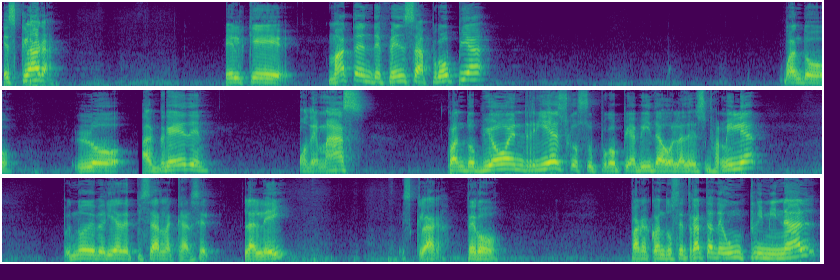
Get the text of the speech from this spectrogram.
es clara. El que mata en defensa propia, cuando lo agreden o demás, cuando vio en riesgo su propia vida o la de su familia, no debería de pisar la cárcel. La ley es clara, pero para cuando se trata de un criminal,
